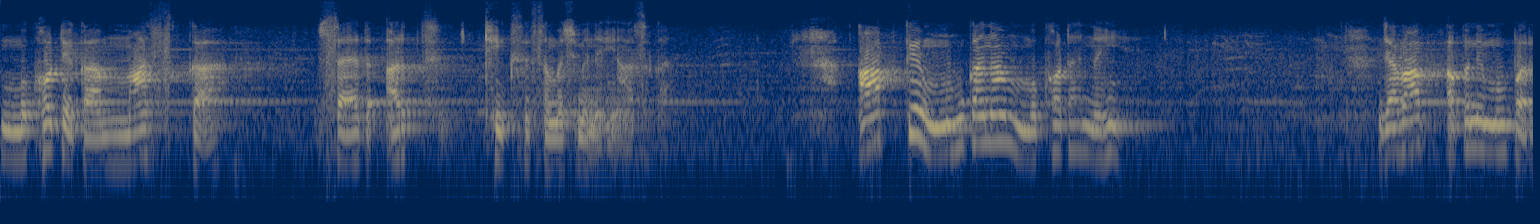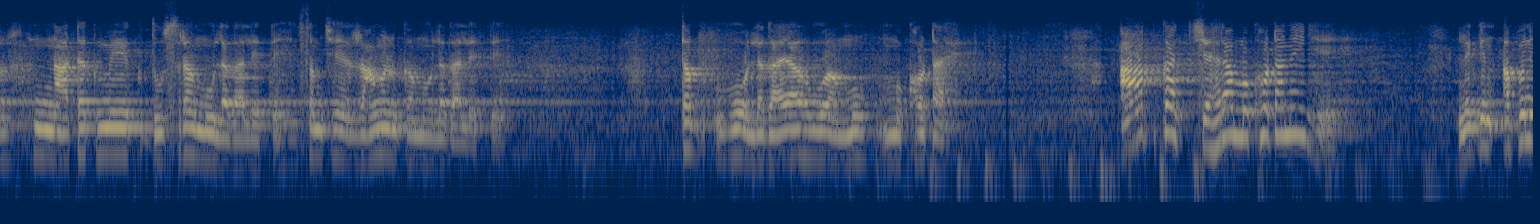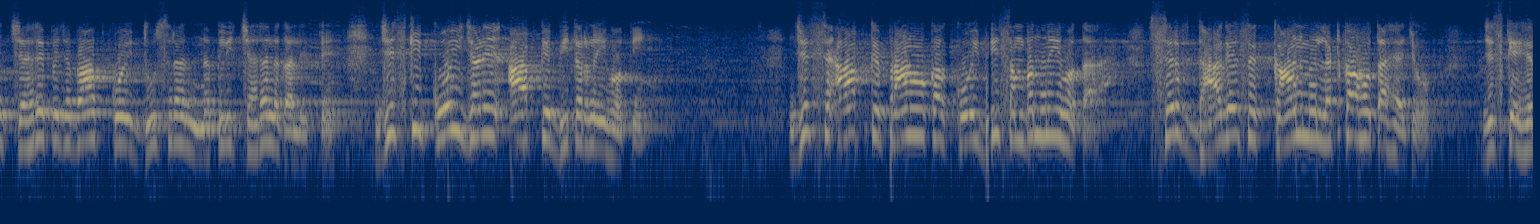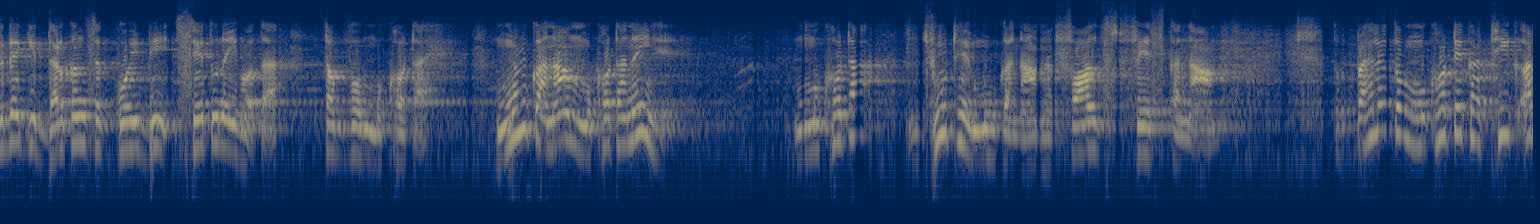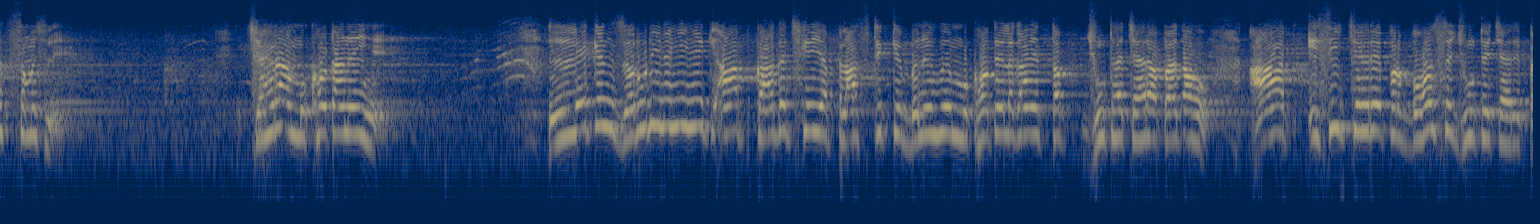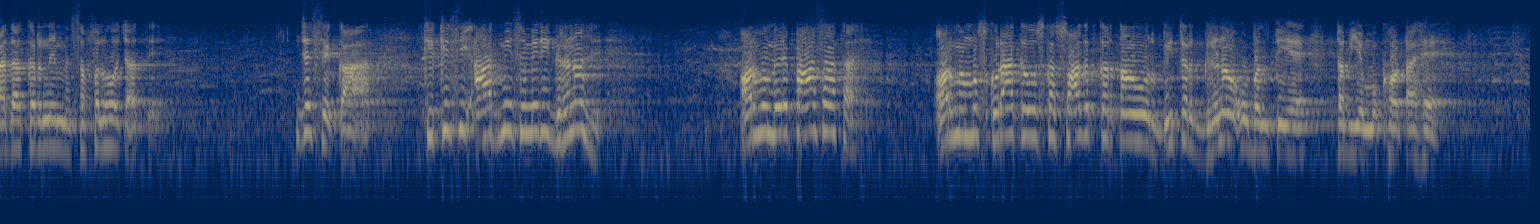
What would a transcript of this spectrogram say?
मुखोटे का, मास्क का शायद अर्थ ठीक से समझ में नहीं आ सका। आपके मुँह का नाम मुखौटा नहीं है। जब आप अपने मुँह पर नाटक में एक दूसरा मुँह लगा लेते हैं, समझे, रावण का मुँह लगा लेते हैं, तब वो लगाया हुआ मुँह मुखौटा है। आपका चेहरा मुखौटा नहीं है, लेकिन अपने चेहरे पे जब आप कोई दूसरा नकली चेहरा लगा लेते हैं, जिसकी कोई जड़ें आपके भीतर नहीं होती जिससे आपके प्राणों का कोई भी संबंध नहीं होता। सिर्फ़ धागे से कान में लटका होता है जो, जिसके हृदय की धड़कन से कोई भी सेतु नहीं होता, तब वो मुखौटा है। मुँह का नाम मुखौटा नहीं है। मुखौटा झूठे मुँह का नाम है फॉल्स फेस का नाम है। तो पहले तो मुखौटे का ठीक अर्थ समझ लें। चेहरा मुखौटा नहीं है। लेकिन ज़रूरी नहीं है कि आप कागज़ के या प्लास्टिक के बने हुए मुखौटे लगाएँ, तब झूठा चेहरा पैदा हो। आप इसी चेहरे पर बहुत से झूठे चेहरे पैदा करने में सफल हो जाते जैसे कहा कि किसी आदमी से मेरी घृणा है और वो मेरे पास आता है और मैं मुस्कुरा के उसका स्वागत करता हूँ और भीतर घृणा उबलती है, तब ये मुखौटा है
